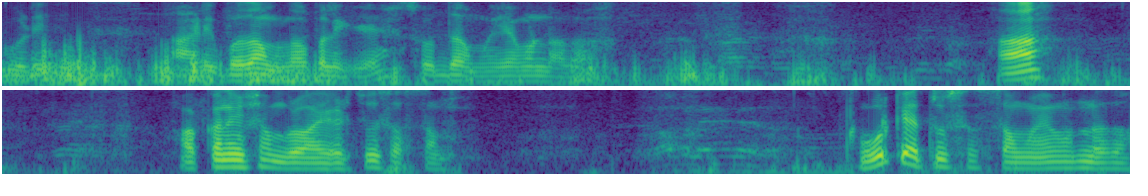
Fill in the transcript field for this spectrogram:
గుడి. ఆడికి పోదాం లోపలికి. చూద్దాము ఏముండదో. ఒక్క నిమిషం బ్రో ఇక్కడ చూసి వస్తాం ఊరికే చూసి వస్తాము ఏముండదు.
